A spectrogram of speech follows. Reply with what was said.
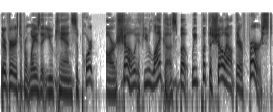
There are various different ways that you can support our show if you like us, but we put the show out there first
